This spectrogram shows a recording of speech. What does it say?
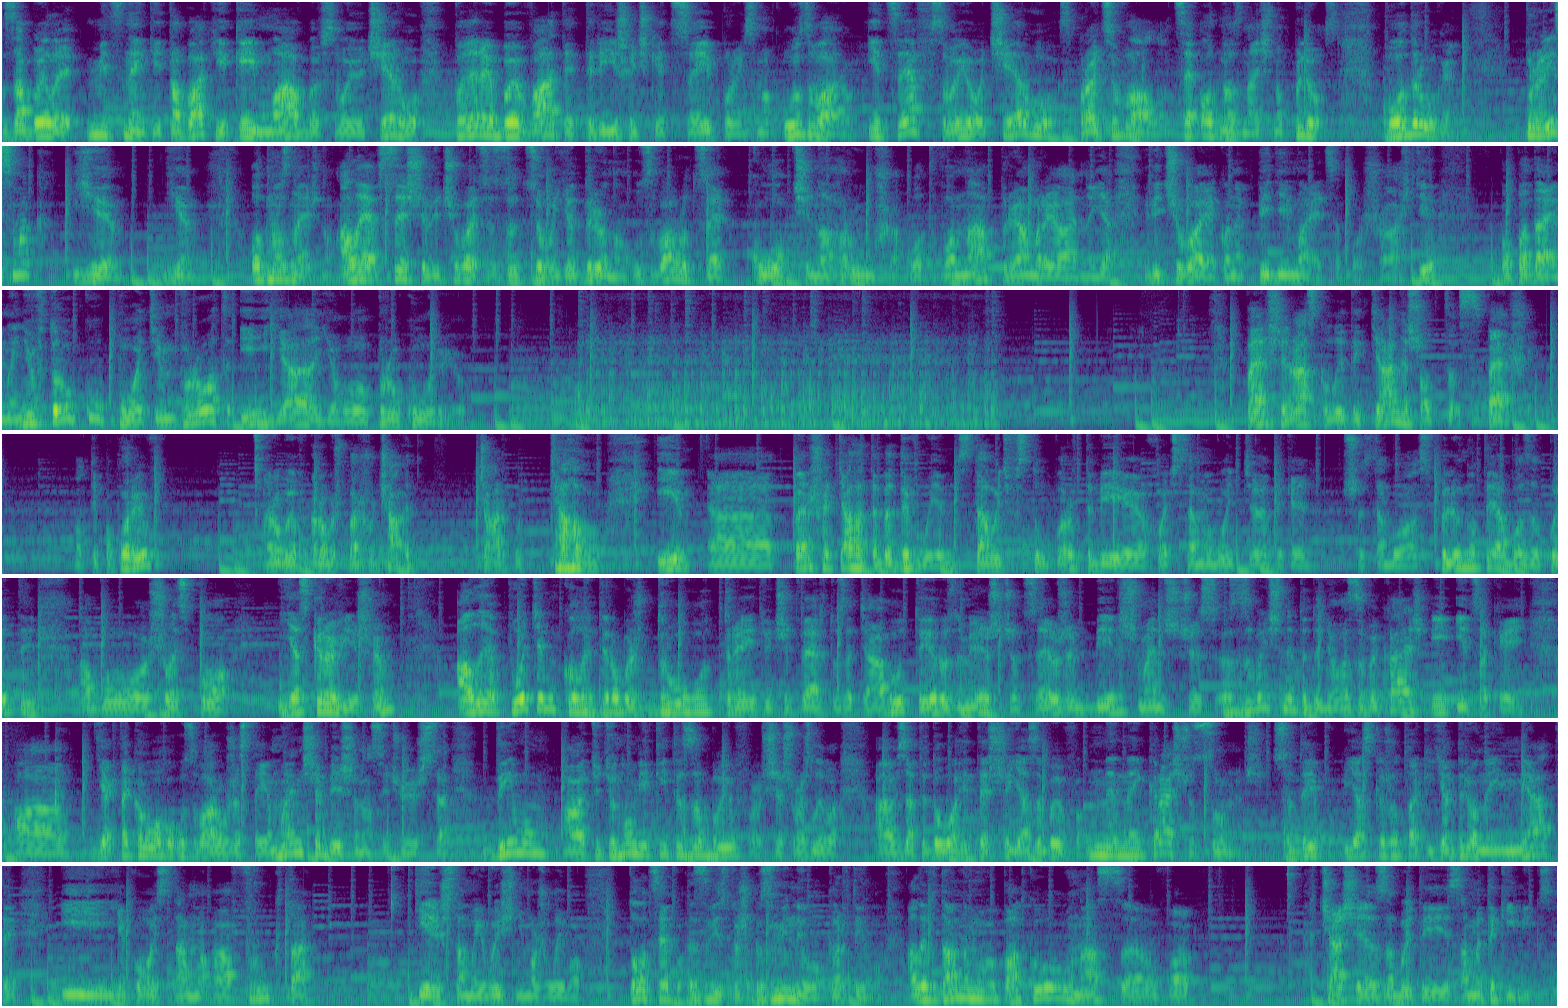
забили міцненький табак, який мав би в свою чергу перебивати трішечки цей присмак узвару. І це в свою чергу спрацювало. Це однозначно плюс. По-друге, присмак є, є. Однозначно, але все, що відчувається з цього ядреного узвару, це копчена груша. От вона прям реально. Я відчуваю, як вона підіймається по шахті, попадає мені в трубку, потім в рот, і я його прокурюю. Перший раз, коли ти тянеш, от з перший, от ти покорив, робив, робиш першу ча, чарку, тягу, і е, перша тяга тебе дивує, ставить в ступор. Тобі хочеться, мабуть, е, таке щось або сплюнути, або запити, або щось по яскравішим. Але потім, коли ти робиш другу, третю, четверту затягу, ти розумієш, що це вже більш-менш щось звичне, ти до нього звикаєш і it's okay. А як такового узвару вже стає менше, більше насичуєшся димом, а тютюном, який ти забив. Ще ж важливо а, взяти до уваги те, що я забив не найкращу суміш. Сюди, я скажу так, ядреної м'яти і якогось там а, фрукта. Тієї ж самої вишні, можливо, то це б, звісно ж, змінило картину. Але в даному випадку у нас е, в чаші забитий саме такий мікс.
